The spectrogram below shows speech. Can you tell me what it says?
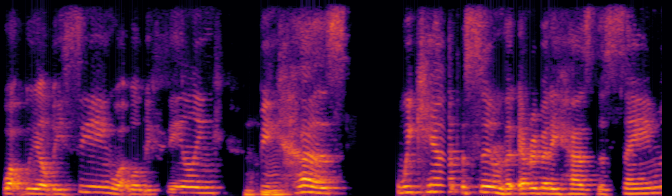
what we'll be seeing, what we'll be feeling, mm-hmm. because we can't assume that everybody has the same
